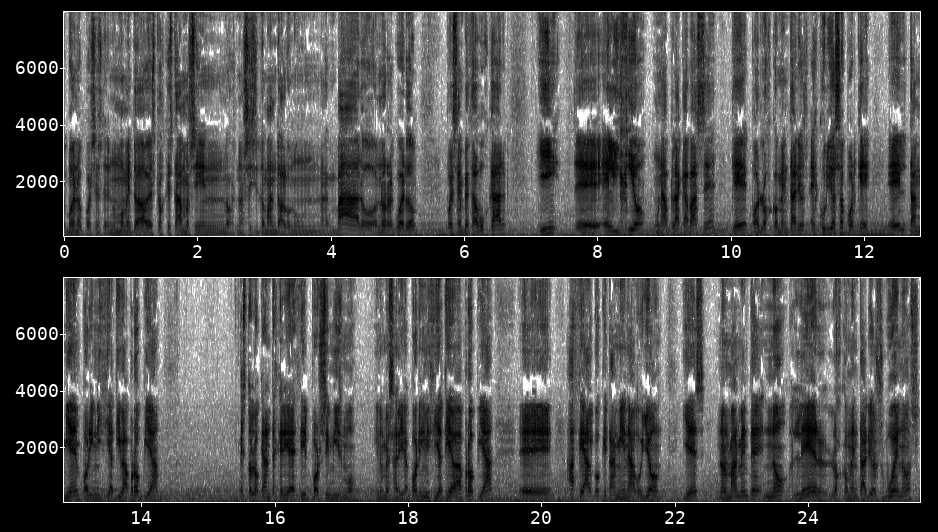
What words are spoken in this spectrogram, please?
bueno, pues en un momento dado, estos que estábamos sin, no sé si tomando algo en un bar o no recuerdo, pues empezó a buscar y eh, eligió una placa base que por los comentarios, es curioso porque él también por iniciativa propia, esto es lo que antes quería decir por sí mismo y no me salía. Por iniciativa propia eh, hace algo que también hago yo y es normalmente no leer los comentarios buenos,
